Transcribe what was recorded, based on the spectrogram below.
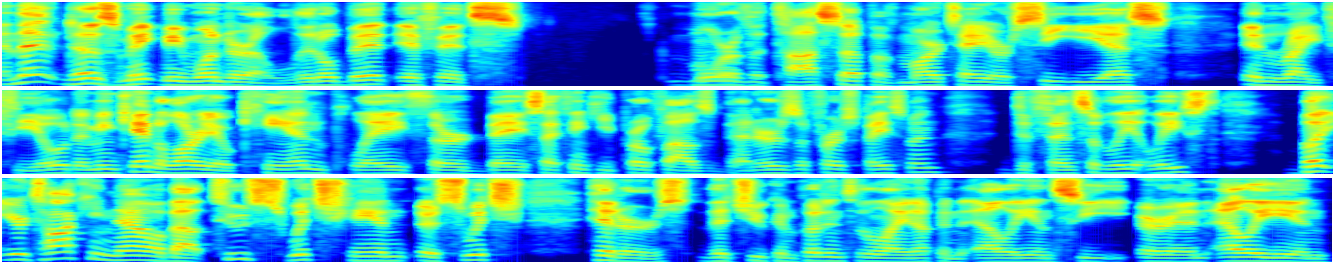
And that does make me wonder a little bit if it's more of a toss up of Marte or CES in right field. I mean, Candelario can play third base. I think he profiles better as a first baseman, defensively at least. But you're talking now about two switch hand or switch hitters that you can put into the lineup in Elly and C or in Elly and,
